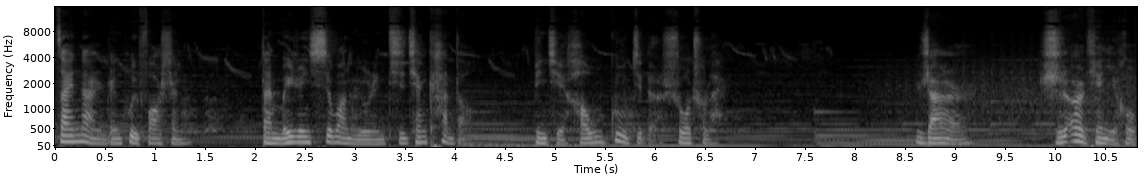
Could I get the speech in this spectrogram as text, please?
灾难仍会发生，但没人希望有人提前看到，并且毫无顾忌地说出来。然而，十二天以后，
